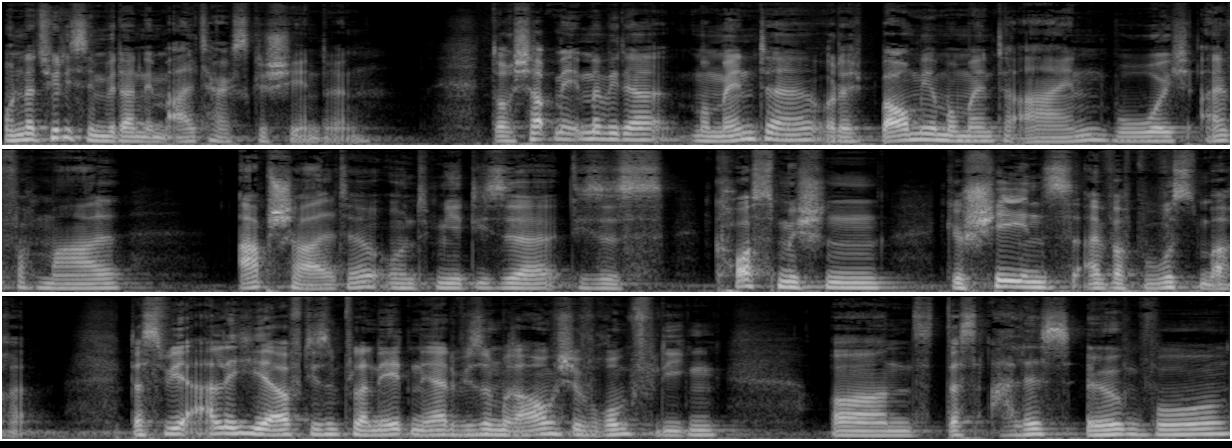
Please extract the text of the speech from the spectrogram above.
Und natürlich sind wir dann im Alltagsgeschehen drin. Doch ich habe mir immer wieder Momente oder ich baue mir Momente ein, wo ich einfach mal abschalte und mir diese, dieses kosmischen Geschehens einfach bewusst mache. Dass wir alle hier auf diesem Planeten Erde wie so ein Raumschiff rumfliegen und das alles irgendwo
